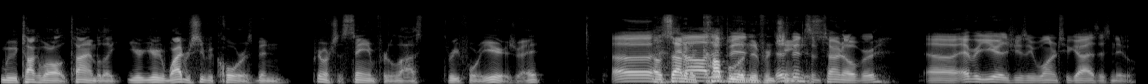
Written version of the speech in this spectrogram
we talk about it all the time, but like your your wide receiver core has been pretty much the same for the last three four years, right? Uh, Outside of a no, there's couple of been- different there's been some turnover. Uh, every year, there's usually one or two guys that's new.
